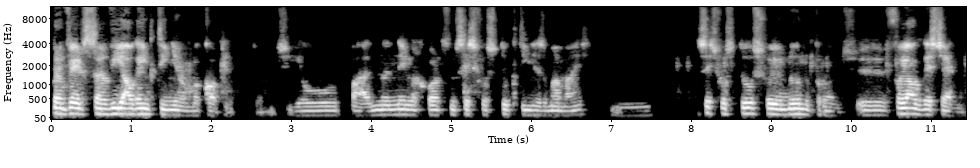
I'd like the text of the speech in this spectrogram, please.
para ver se havia alguém que tinha uma cópia. E eu pá, nem me recordo, não sei se fosse tu que tinhas uma a mais. Não sei se fosse tu, se foi o Nuno, pronto. Eh, foi algo deste género.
